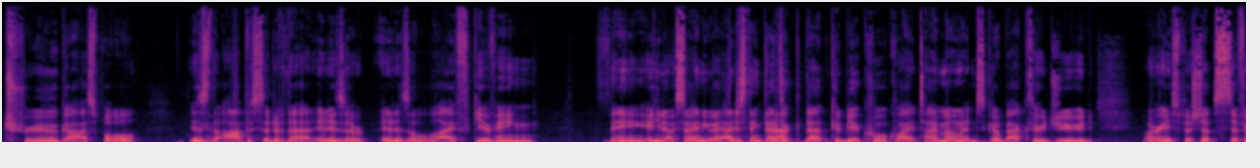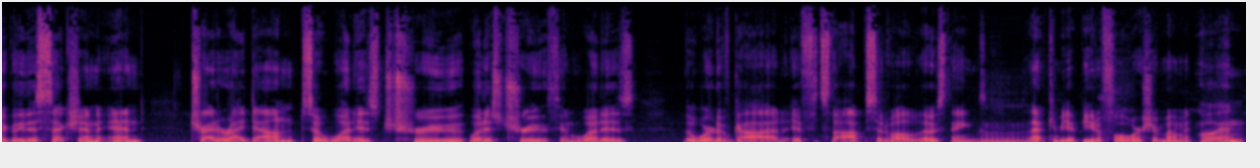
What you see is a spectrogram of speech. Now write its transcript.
true gospel is the opposite of that. It is a it is a life giving mm-hmm. thing. You know. So anyway, I just think that's Yeah. a that could be a cool quiet time moment. Just go back through Jude, or especially specifically this section, and try to write down. So what is true? What is truth, and what is the word of God? If it's the opposite of all of those things, mm. that could be a beautiful worship moment. Well, and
